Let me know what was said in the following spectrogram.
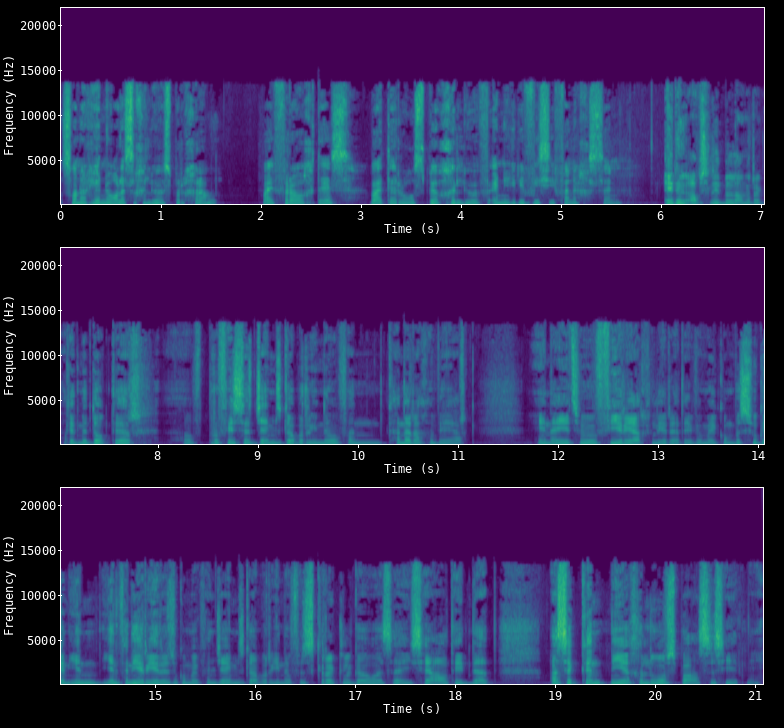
Sondagjoernale se geloofsprogram. My vraag is, watter rol speel geloof in hierdie visie van 'n gesin? Ek dink absoluut belangrik. Ek het met dokter of professor James Gabrino van Kanada gewerk en hy het so 4 jaar gelede dat hy vir my kom besoek en een een van die redes hoekom ek van James Gabarino verskriklik hou is hy sê altyd dat as 'n kind nie 'n geloofsbasis het nie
